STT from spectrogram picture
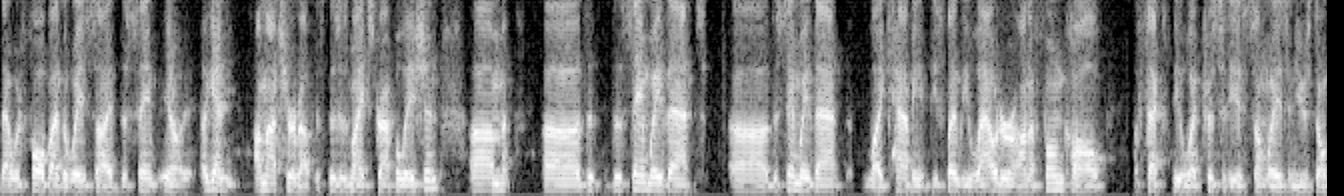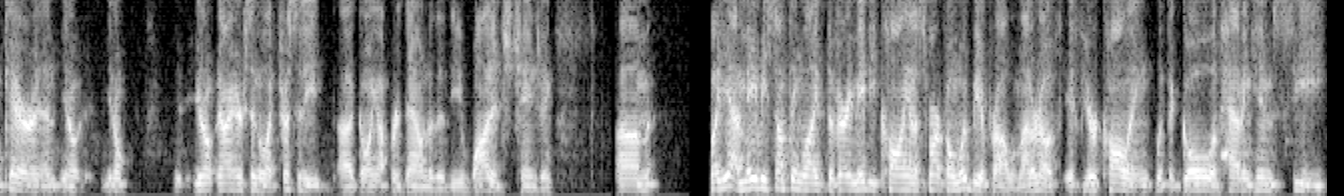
that would fall by the wayside. The same, you know, again, I'm not sure about this. This is my extrapolation. Um, uh, the, the same way that uh, the same way that like having it be slightly louder on a phone call affects the electricity in some ways, and you just don't care, and you know you don't you don't not understand the electricity uh, going up or down or the, the wattage changing. Um, but yeah, maybe something like the very maybe calling on a smartphone would be a problem. I don't know if, if you're calling with the goal of having him see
